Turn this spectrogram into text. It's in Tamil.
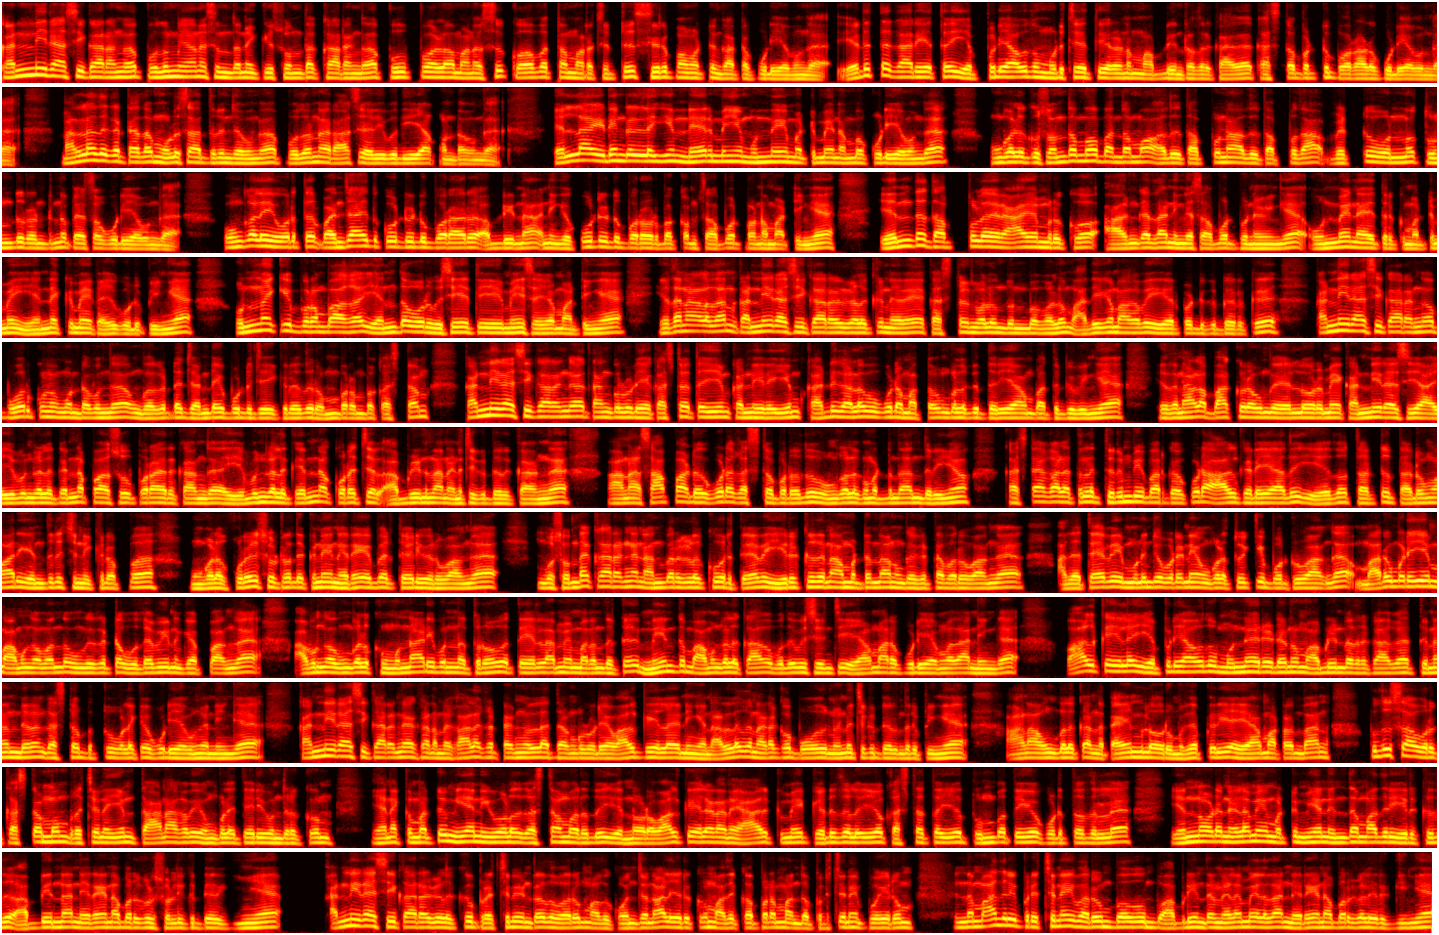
கன்னி ராசிக்காரங்க புதுமையான சிந்தனைக்கு சொந்தக்காரங்க பூப்போல மனசு கோபத்தை மறைச்சிட்டு சிரிப்பை மட்டும் காட்டக்கூடியவங்க. எடுத்த காரியத்தை எப்படியாவது முடிச்சே தீரணும் அப்படின்றதற்காக கஷ்டப்பட்டு போராடக்கூடியவங்க. நல்லது கெட்டதை முழுசா தெரிஞ்சவங்க புதன ராசி அதிபதியாக கொண்டவங்க. எல்லா இடங்கள்லையும் நேர்மையும் உண்மையை மட்டுமே நம்பக்கூடியவங்க. உங்களுக்கு சொந்தமோ பந்தமோ அது தப்புனா அது தப்பு தான் வெட்டு ஒன்று துண்டு ரெண்டுன்னு பேசக்கூடியவங்க. உங்களை ஒருத்தர் பஞ்சாயத்து கூட்டிட்டு போறாரு அப்படின்னா நீங்க கூட்டிட்டு போற ஒரு பக்கம் சப்போர்ட் பண்ண மாட்டீங்க. எந்த தப்புல நியாயம் இருக்கோ அங்கே தான் நீங்கள் சப்போர்ட் பண்ணுவீங்க. உண்மை நியாயத்திற்கு மட்டுமே என்றைக்குமே கை கொடுப்பீங்க. உண்மைக்கு புறம்பாக எந்த ஒரு விஷயத்தையுமே செய்ய மாட்டீங்க. இதனால தான் கன்னிராசிக்காரர்களுக்கு நிறைய கஷ்டங்களும் துன்பங்களும் அதிகமாகவே ஏற்பட்டுக்கிட்டு இருக்கு. கன்னிராசிக்காரங்க போர்க்குணம் கொண்டவங்க உங்ககிட்ட ஜண்டை போட்டு ஜெயிக்கிறது ரொம்ப ரொம்ப கஷ்டம். கன்னிராசிக்காரங்க தங்களுடைய கஷ்டத்தையும் கண்ணீரையும் கடுகளவு கூட மற்றவங்களுக்கு தெரியாமல் பார்த்துக்குவீங்க இதனால் பார்க்குறவங்க எல்லோருமே கன்னிராசியாக இவங்களுக்கு என்னப்பா சூப்பராக இருக்காங்க இவங்களுக்கு என்ன குறைச்சல் அப்படின்னு தான் நினச்சிக்கிட்டு இருக்காங்க. ஆனால் சாப்பாடு கூட கஷ்டப்படுறது உங்களுக்கு மட்டும்தான் தெரியும். கஷ்ட காலத்தில் திரும்பி பார்க்க கூட ஆள் கிடையாது. ஏதோ தட்டு தடுமாறி எந்திரிச்சு நிற்கிறப்ப உங்களை குறை சொல்கிறதுக்குன்னே நிறைய பேர் தேடி வருவாங்க. உங்கள் சொந்தக்காரங்க நண்பர்களுக்கு ஒரு தேவை இருக்குதுன்னா மட்டும்தான் உங்ககிட்ட வருவாங்க. அந்த தேவை முடிஞ்ச உடனே உங்களை தூக்கி போட்டுருவாங்க. மறுபடியும் அவங்க வந்து உங்ககிட்ட உதவின்னு கேட்பாங்க. அவங்க உங்களுக்கு முன்னாடி பண்ண துரோகத்தை எல்லாமே மறந்துட்டு மீண்டும் அவங்களுக்காக உதவி செஞ்சு ஏமாறக்கூடியவங்க தான் நீங்கள் வாழ்க்கையில் எப்படியாவது முன்னேறிடணும் அப்படின்றதுக்காக தினம் தினம் கஷ்டப்பட்டு உழைக்கக்கூடியவங்க நீங்கள் கன்னிராசிக்காரங்க கடந்த காலகட்டங்களில் தங்களுடைய வாழ்க்கையில் நீங்கள் நல்லது நடக்க போகுதுன்னு நினச்சிக்கிட்டு இருந்திருப்பீங்க. ஆனால் உங்களுக்கு அந்த டைமில் ஒரு மிகப்பெரிய ஏமாற்றம் தான். புதுசாக ஒரு கஷ்டமும் பிரச்சனையும் தானாகவே உங்களை தேடி வந்திருக்கும். எனக்கு மட்டும் ஏன் இவ்வளோ கஷ்டம் வருது? என்னோடய வாழ்க்கையில் நான் யாருக்குமே கெடுதலையோ கஷ்டத்தையோ துன்பத்தையோ கொடுத்ததில்ல. என்னோட நிலைமை மட்டும் ஏன் இந்த மாதிரி இருக்குது? அப்படின்னு தான் நிறைய நபர்கள் சொல்லிக்கிட்டு இருக்கீங்க. கன்னிராசிக்காரர்களுக்கு பிரச்சனைன்றது வரும். அது கொஞ்ச நாள் இருக்கும். அதுக்கப்புறம் அந்த பிரச்சனை போயிடும் இந்த மாதிரி பிரச்சனை வரும் போகும் அப்படின்ற நிலைமையில தான் நிறைய நபர்கள் இருக்கீங்க.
